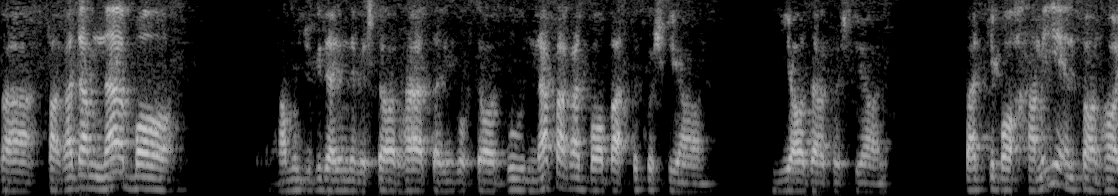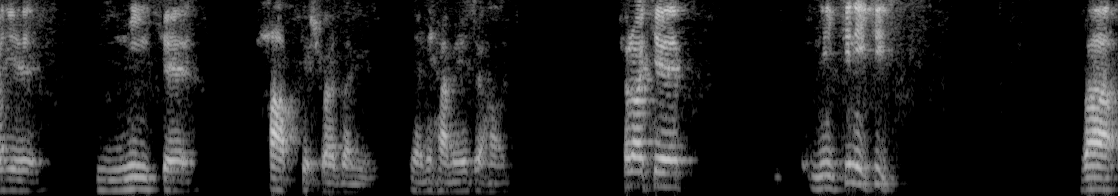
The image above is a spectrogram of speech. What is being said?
و فقط هم نه با همون که در این نوشتار هست در این گفتار بود نه فقط با بست کشتیان یا زرتشتیان بلکه با همه انسان های نیک هفت کشور زمین یعنی همه جهان. چرا که نیکی نیکیست. و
